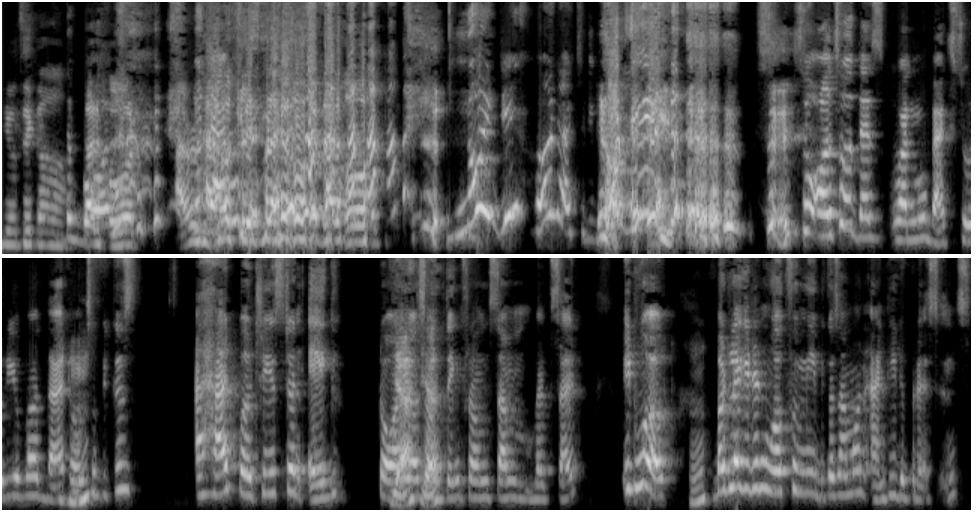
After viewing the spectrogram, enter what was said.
you think, oh, The that ball. hurt. I don't But have a clip, but I hurt. That hurt. no, it didn't hurt actually. It hurt me. so also there's one more backstory about that Mhm. also because I had purchased an egg toy Yeah, or yeah. something from some website. It worked, Hmm. but like it didn't work for me because I'm on antidepressants,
